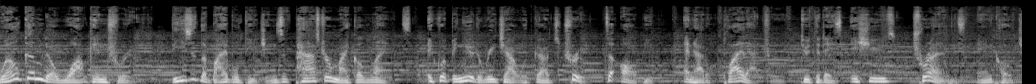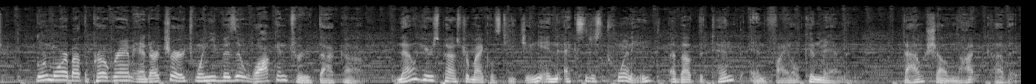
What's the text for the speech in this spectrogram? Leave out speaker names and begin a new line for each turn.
Welcome to Walk in Truth. These are the Bible teachings of Pastor Michael Lance, equipping you to reach out with God's truth to all people and how to apply that truth to today's issues, trends, and culture. Learn more about the program and our church when you visit walkintruth.com. Now here's Pastor Michael's teaching in Exodus 20 about the 10th and final commandment Thou shalt not covet.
